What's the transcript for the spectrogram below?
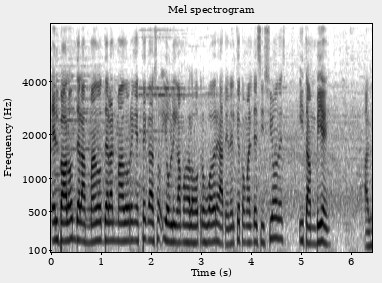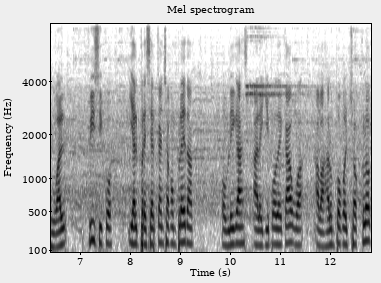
el balón de las manos del armador en este caso y obligamos a los otros jugadores a tener que tomar decisiones y también al jugar físico y al preciar cancha completa, obligas al equipo de Cagua a bajar un poco el shot clock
